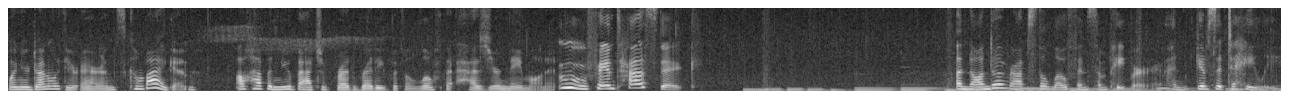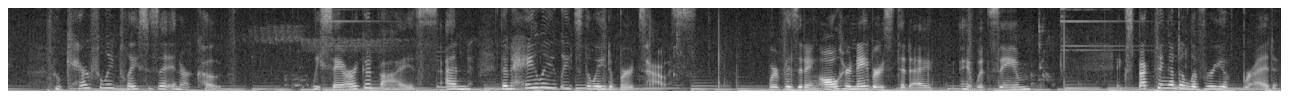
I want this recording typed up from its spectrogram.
When you're done with your errands, come by again. I'll have a new batch of bread ready with a loaf that has your name on it. Ooh, fantastic! Ananda wraps the loaf in some paper and gives it to Haley, who carefully places it in her coat. We say our goodbyes, and then Haley leads the way to Bert's house. We're visiting all her neighbors today, it would seem. Expecting a delivery of bread,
